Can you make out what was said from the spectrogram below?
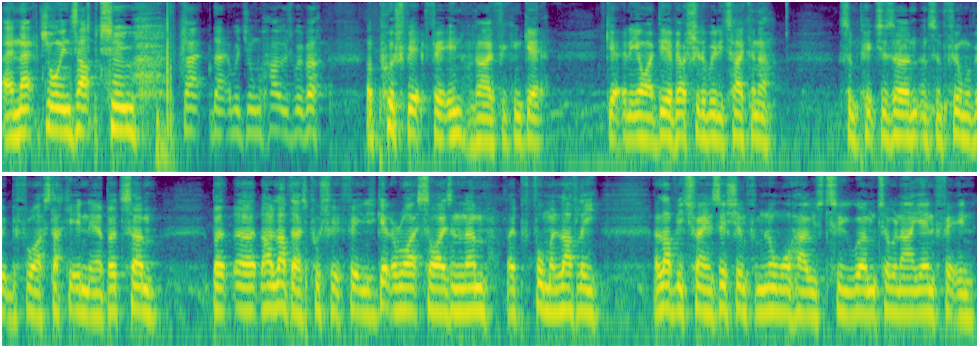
and that joins up to that, that original hose with a, a push fit fitting. I don't know if you can get get any idea of it. I should have really taken a some pictures and, and, some film of it before I stuck it in there. But um, but uh, I love those push fit fittings. You get the right size, and um, they perform a lovely a lovely transition from normal hose to um, to an AN fitting.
